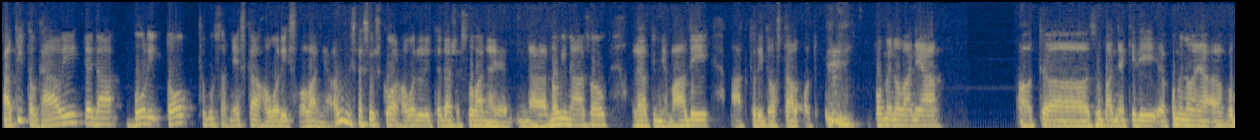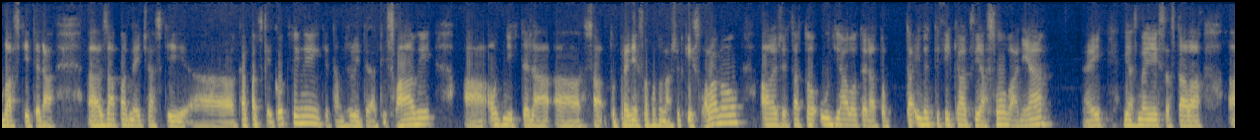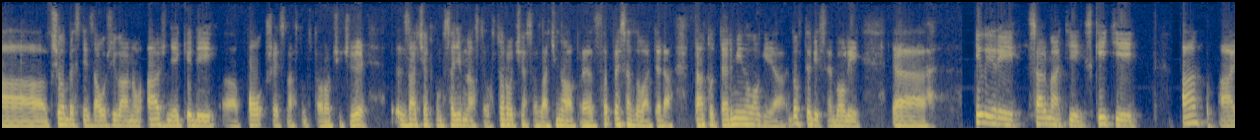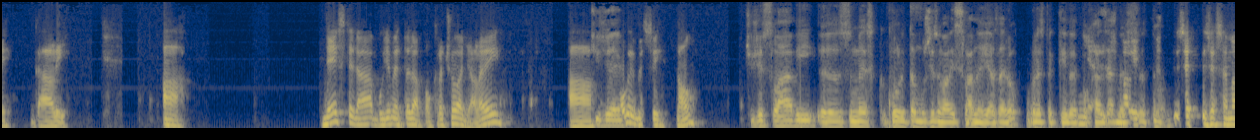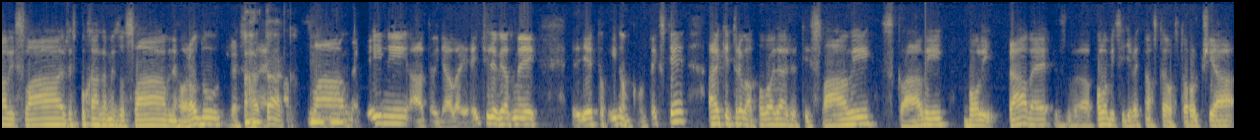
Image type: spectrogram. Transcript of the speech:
A títo Gáli teda boli to, čomu sa dneska hovorí Slovania. Lebo my sme si už skôr hovorili teda, že Slovania je nový názov, relatívne mladý, a ktorý dostal od pomenovania od uh, zhruba niekedy pomenovania v oblasti teda západnej časti Karpatskej kotliny, kde tam žili teda tí slávy a od nich teda sa to prenieslo potom na všetkých Slovanov, ale že sa to udialo, teda to, tá identifikácia Slovania Hej, viac menej sa stala a, všeobecne zaužívanou až niekedy a, po 16. storočí. Čiže začiatkom 17. storočia sa začínala presadzovať teda táto terminológia. Dovtedy sme boli e, Ilíri, Sarmati, Skyti a aj Gáli. A dnes teda budeme teda pokračovať ďalej a Čiže... povieme si, no, Čiže Slávy e, sme kvôli tomu, že sme mali slavné jazero, respektíve pochádzame Nie, že, mali, z... že, že sme mali slá, že pochádzame zo slávneho rodu, že sme Aha, tak. slávne mm -hmm. iní a tak ďalej. Hej. Čiže viac menej je to v inom kontexte, aj keď treba povedať, že tí slávy, sklávy boli práve v polovici 19. storočia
